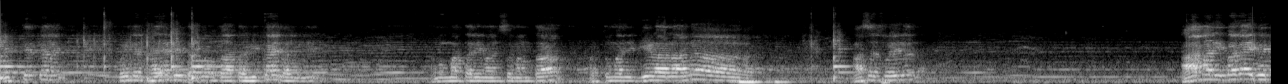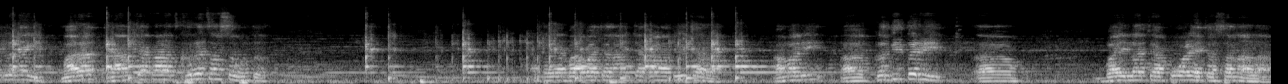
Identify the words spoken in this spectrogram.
विकतेत का नाही? पहिले खायला भेटत नव्हतं आता विकाय लागले. मग म्हातारी माणसं म्हणतात तुम्हाला गिळा ना असंच होईल. आम्हाला बघाय भेटलं नाही. महाराज आमच्या काळात खरंच असं होत. आता या बाबाच्या आमच्या काळात विचारा. आम्हाला कधीतरी अं, बैलाच्या पोळ्याच्या सणाला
